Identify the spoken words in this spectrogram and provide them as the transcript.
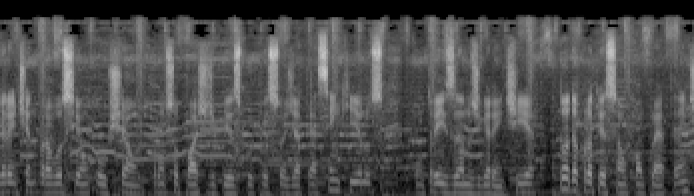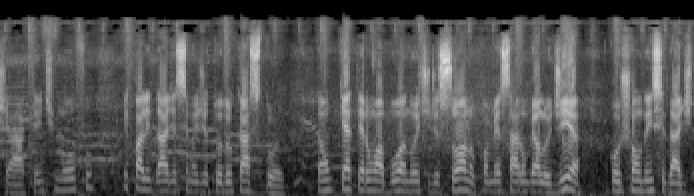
garantindo para você um colchão com um suporte de peso por pessoa de até 100 quilos, com 3 anos de garantia, toda a proteção completa anti-acre, anti-mofo e qualidade acima de tudo Castor. Então, quer ter uma boa noite de sono, começar um belo dia? Colchão densidade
